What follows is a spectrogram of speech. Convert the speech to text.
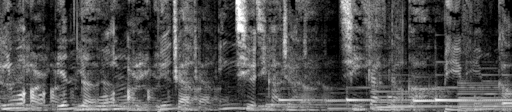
你我耳边的音乐驿站，情感的避风港。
